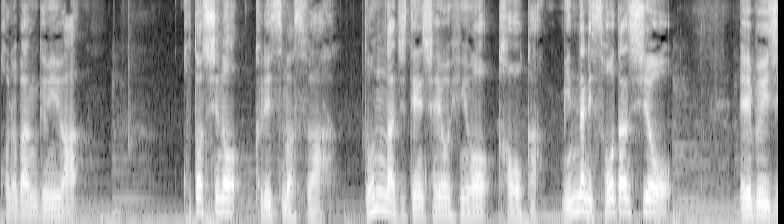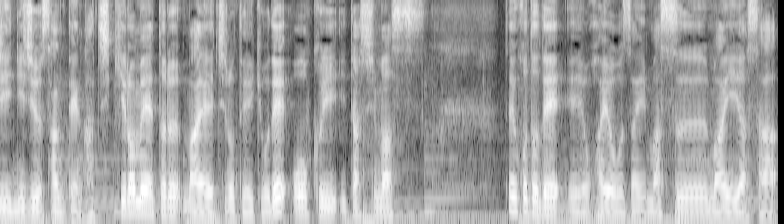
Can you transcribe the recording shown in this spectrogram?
この番組は今年のクリスマスはどんな自転車用品を買おうかみんなに相談しよう。AVG23.8km 前打ちの提供でお送りいたします。ということで、えー、おはようございます。毎朝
